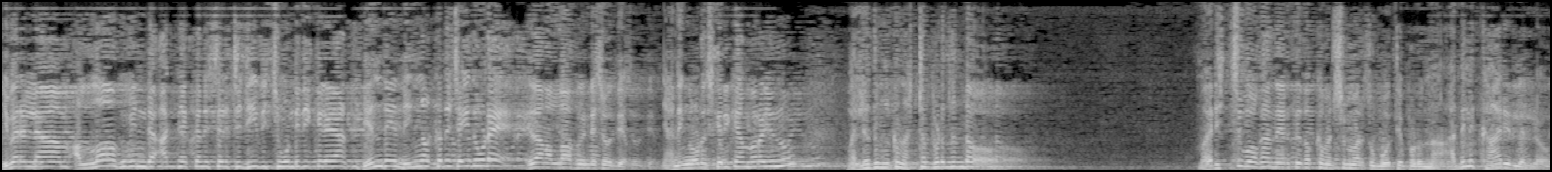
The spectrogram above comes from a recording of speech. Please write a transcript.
ഇവരെല്ലാം അള്ളാഹുവിന്റെ ആജ്ഞക്കനുസരിച്ച് ജീവിച്ചുകൊണ്ടിരിക്കുകയാണ്. എന്തേ നിങ്ങൾക്കത് ചെയ്തൂടെ? ഇതാണ് അള്ളാഹുവിന്റെ ചോദ്യം. ഞാൻ നിങ്ങളോട് സ്കരിക്കാൻ പറയുന്നു. വല്ലതും നിങ്ങൾക്ക് നഷ്ടപ്പെടുന്നുണ്ടോ? മരിച്ചു പോകാൻ നേരത്തെ ഇതൊക്കെ മനുഷ്യന്മാർക്ക് ബോധ്യപ്പെടുന്ന അതിൽ കാര്യമില്ലല്ലോ.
